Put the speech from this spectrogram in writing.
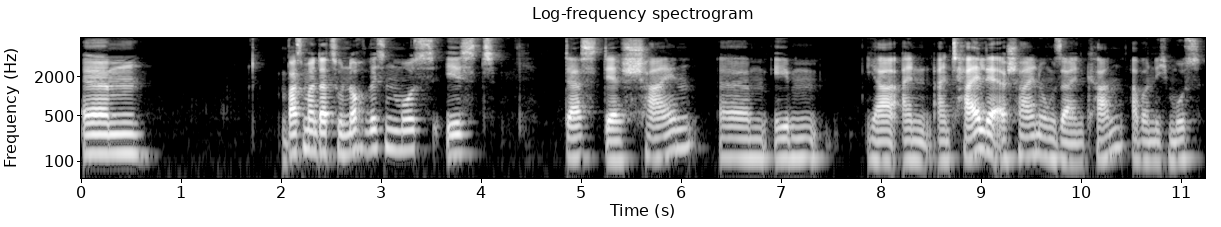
Ähm, was man dazu noch wissen muss, ist, dass der Schein ähm, eben ja ein, ein Teil der Erscheinung sein kann, aber nicht muss.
